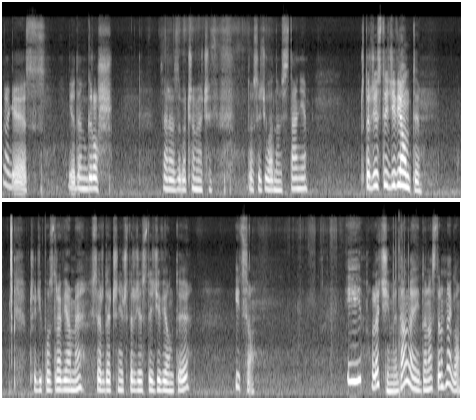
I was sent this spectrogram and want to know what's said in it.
Tak jest, jeden grosz. Zaraz zobaczymy, czy w dosyć ładnym stanie. 49. Czyli pozdrawiamy serdecznie 49. I co? I lecimy dalej do następnego.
